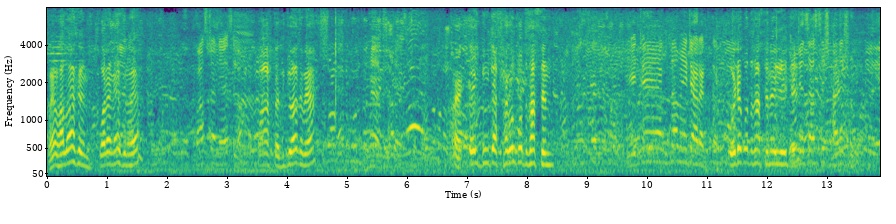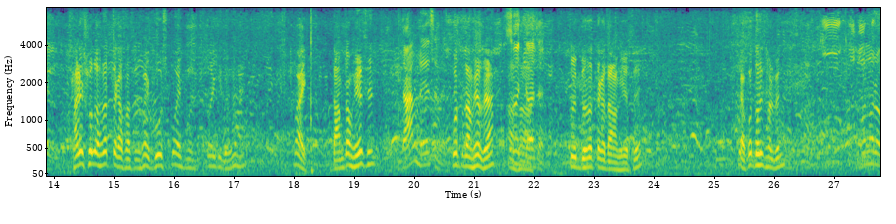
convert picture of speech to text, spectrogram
ভাইয়া ভালো আছেন? পরে নিয়েছেন ভাইয়া? পাঁচটা দ্বিতীয় আছে ভাইয়া? হ্যাঁ হ্যাঁ, এই দুইটা ছাগল কত চাচ্ছেন? এটা একদম এটা ওইটা কত চাচ্ছেন এই এইটা? সাড়ে ষোলো। সাড়ে ষোলো হাজার টাকা চাচ্ছেন। ভাই গোস কয়েক মণ? কয় কি দেবেন ভাই দামটা হয়েছে? দাম হয়েছে ভাই। কত দাম হয়েছে ভাইয়া? চোদ্দ হাজার। চোদ্দ হাজার টাকা দাম হয়েছে। কত হলে ছাড়বেন? পনেরো।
